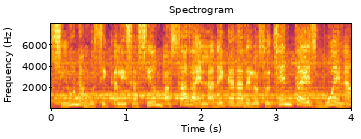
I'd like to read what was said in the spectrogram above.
si una musicalización basada en la década de los 80 es buena,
